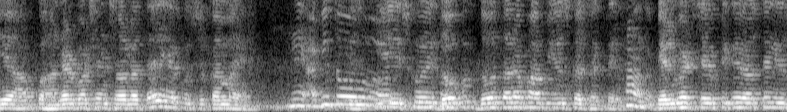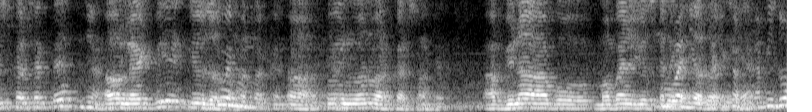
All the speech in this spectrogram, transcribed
ये आपको हंड्रेड परसेंट सहूलत है या कुछ कम है? नहीं अभी तो इस- इसको दो दो तरफ़ आप यूज़ कर सकते हैं। हाँ, हेलमेट सेफ्टी के वास्ते यूज़ कर सकते हैं हाँ। और लाइट भी यूज़ होता है। टू इन वन वर्क कर सकते हैं आप बिना आप वो मोबाइल यूज़ करने की ज़रूरत नहीं है। अभी दो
